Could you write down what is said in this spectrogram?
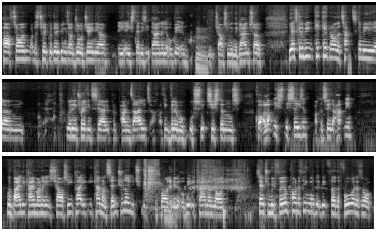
half time, what does Tuchel do? Brings on Jorginho. He, he, steadies it down a little bit, and hmm. Chelsea win the game. So, yeah, it's going to be keep, keeping on the tactics. It's going to be um, really intriguing to see how it pans out. I think Villa will, will, switch systems quite a lot this, this season. I can see that happening. When Bailey came on against Chelsea, he, played, he came on centrally, which, which surprised yeah. me a little bit. He came on like central midfield kind of thing, a bit, a bit further forward. I thought,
